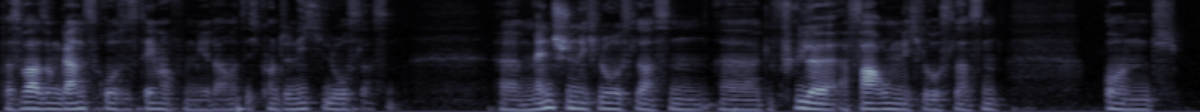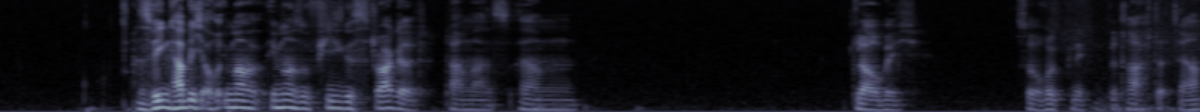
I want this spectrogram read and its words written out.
Das war so ein ganz großes Thema von mir damals. Ich konnte nicht loslassen. Äh, Menschen nicht loslassen, äh, Gefühle, Erfahrungen nicht loslassen. Und deswegen habe ich auch immer, immer so viel gestruggelt damals. Ähm, Glaube ich. So rückblickend betrachtet, ja.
